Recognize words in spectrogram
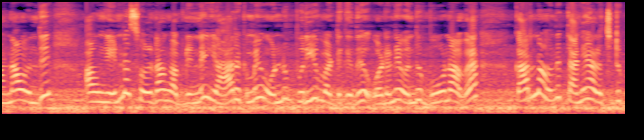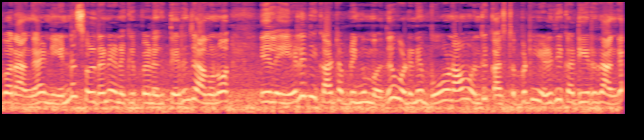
ஆனால் வந்து அவங்க என்ன சொல்கிறாங்க அப்படின்னு யாருக்குமே ஒன்றும் புரிய மாட்டேங்குது. உடனே வந்து பூனாவை கர்ணா வந்து தனியாக அழைச்சிட்டு போகிறாங்க நீ என்ன சொல்கிறேன்னு எனக்கு இப்போ எனக்கு தெரிஞ்சாகணும். இதில் எழுதி காட்டு அப்படிங்கும்போது உடனே பூனாவும் வந்து கஷ்டப்பட்டு எழுதி காட்டியிருந்தாங்க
